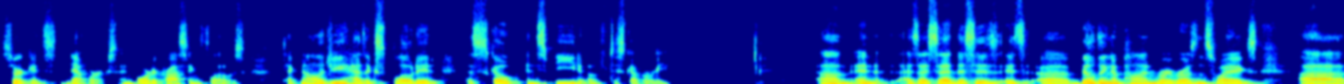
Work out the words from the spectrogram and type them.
circuits, networks, and border crossing flows. Technology has exploded the scope and speed of discovery. Um, and as I said, this is, is uh, building upon Roy Rosenzweig's uh,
